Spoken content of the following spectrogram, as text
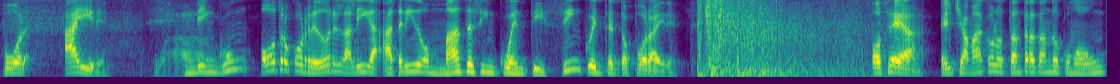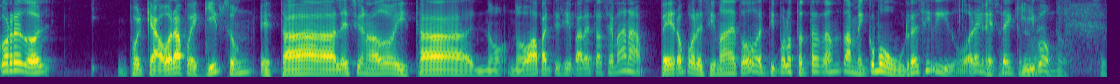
por aire. Wow. Ningún otro corredor en la liga ha tenido más de 55 intentos por aire. O sea, el chamaco lo están tratando como un corredor porque ahora pues Gibson está lesionado y está no, no va a participar esta semana, pero por encima de todo el tipo lo está tratando también como un recibidor en Eso este es equipo. tremendo, eso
